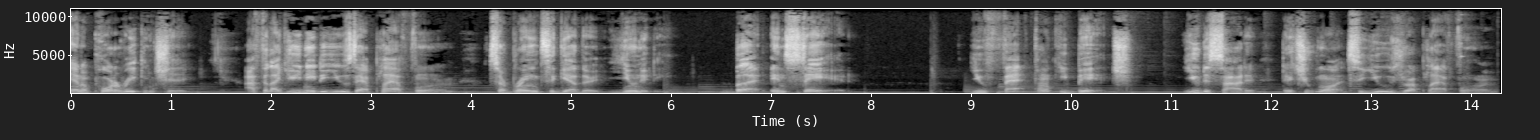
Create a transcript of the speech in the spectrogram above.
and a Puerto Rican chick, I feel like you need to use that platform to bring together unity. But instead, you fat funky bitch, you decided that you want to use your platform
